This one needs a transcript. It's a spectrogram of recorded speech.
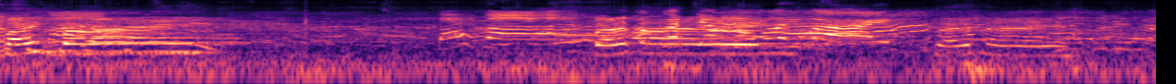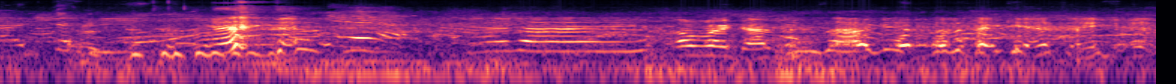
Bye bye. Bye bye. Bye bye. bye bye. Oh my god, this is so good. I can't take it.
